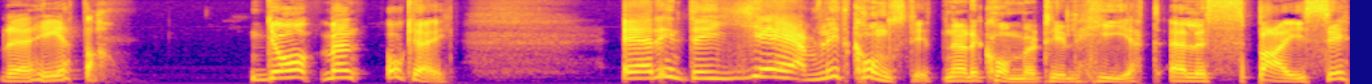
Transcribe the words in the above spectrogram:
det heta. Ja, men okej. Är det inte jävligt konstigt när det kommer till het eller spicy,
